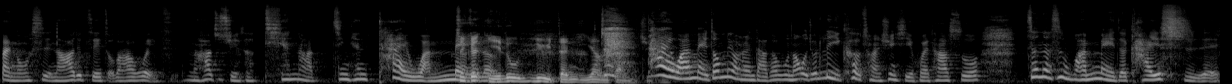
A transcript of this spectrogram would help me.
办公室，然后他就直接走到他的位置，然后他就觉得天哪，今天太完美了，就跟一路绿灯一样的感觉，太完美都没有人打招呼，然后我就立刻传讯息回他说，真的是完美的开始哎，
